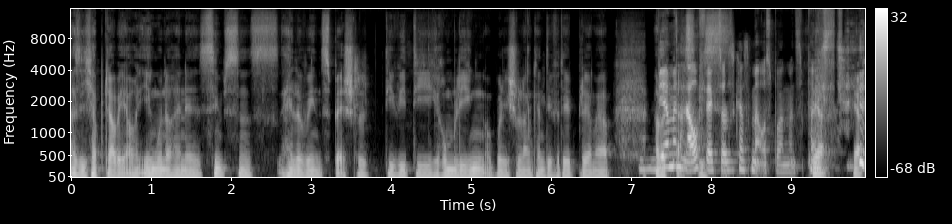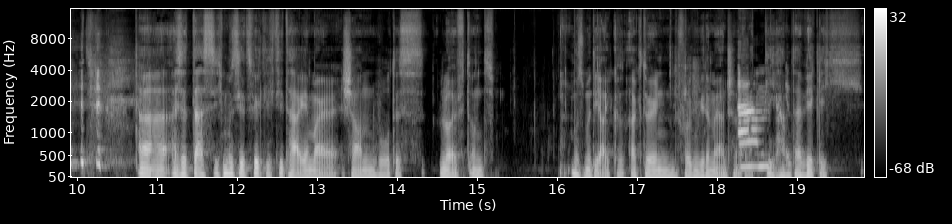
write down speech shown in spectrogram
Also ich habe, glaube ich, auch irgendwo noch eine Simpsons Halloween Special DVD rumliegen, obwohl ich schon lange keinen DVD-Player mehr habe. Wir haben ein Laufwerk, ist, das kannst du mir ausbauen, wenn es passt. Ja, ja. äh, also das, ich muss jetzt wirklich die Tage mal schauen, wo das läuft und muss man die aktuellen Folgen wieder mal anschauen. Um, ähm, die haben da wirklich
